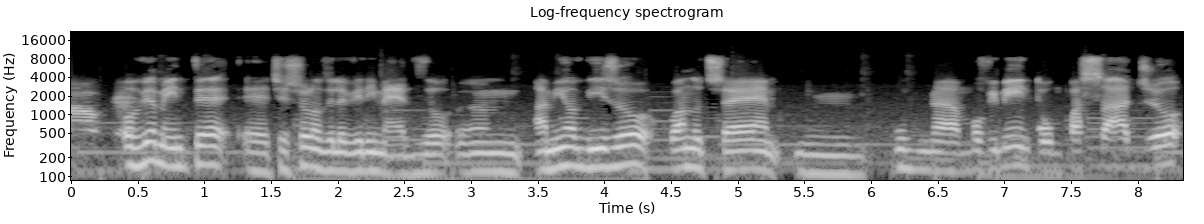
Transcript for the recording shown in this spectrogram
Ah, ok. Ovviamente eh, ci sono delle vie di mezzo. Ehm, a mio avviso, quando c'è mh, un movimento, un passaggio,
